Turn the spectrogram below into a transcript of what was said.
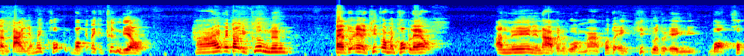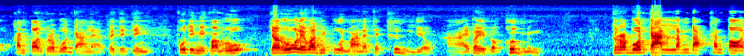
ต่าง ๆ ยังไม่ครบบอกได้แค่ครึ่งเดียว หายไปต้องอีกครึ่งหนึ่งแต่ตัวเองคิดว่ามันครบแล้ว อันนี้นี่น่าเป็นห่วงมาก เพราะตัวเองคิดว่าตัวเองนี่บอกครบขั้นตอนกระบวนการแล้ว แต่จริง ๆ ผู้ที่มีความรู้ จะรู้เลยว่าที่พูดมาเนี่ยแค่ครึ่งเดียว หายไปตรงครึ่งหนึ่งกระบวนการลำดับขั้นตอน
